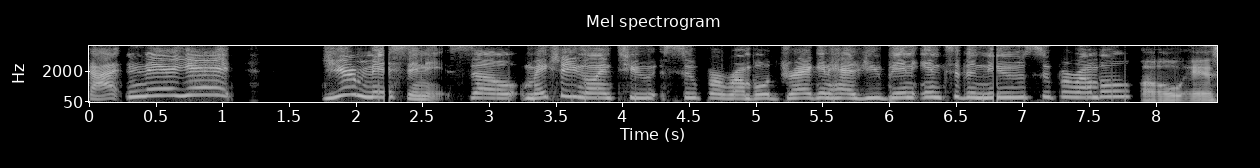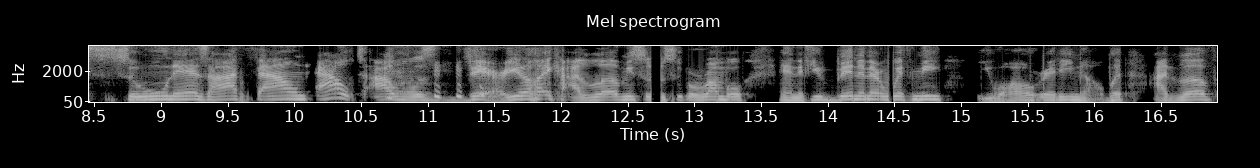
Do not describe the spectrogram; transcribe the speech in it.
gotten there yet, you're missing it. So make sure you go into Super Rumble. Dragon, have you been into the new Super Rumble? Oh, as soon as I found out, I was there. you know, like I love me some Super Rumble. And if you've been in there with me, you already know. But I love,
